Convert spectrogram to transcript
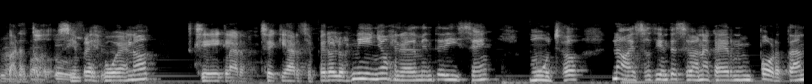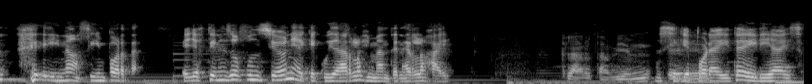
para, todos. Siempre es bueno, sí, claro, chequearse. Pero los niños generalmente dicen mucho, no, esos dientes se van a caer, no importan. y no, sí importan. Ellos tienen su función y hay que cuidarlos y mantenerlos ahí. Claro, también. Así que por eh, ahí te diría eso.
